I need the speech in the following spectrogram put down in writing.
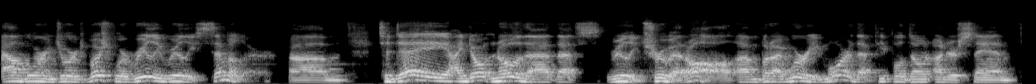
Al Gore and George Bush, were really, really similar. Um, today, I don't know that that's really true at all, um, but I worry more that people don't understand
